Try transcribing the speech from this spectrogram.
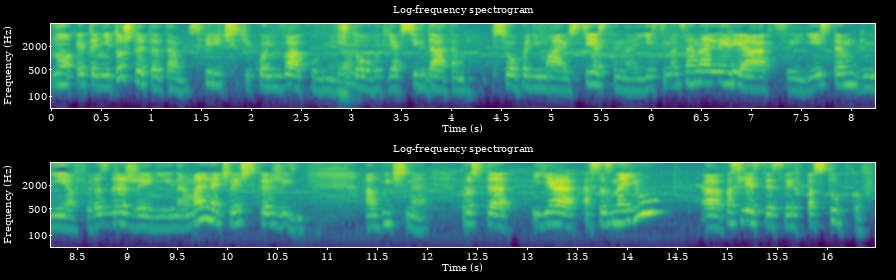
Но это не то, что это там сферический конь в вакууме, да. что вот я всегда там все понимаю. Естественно, есть эмоциональные реакции, есть там гнев и раздражение, и нормальная человеческая жизнь обычная. Просто я осознаю а, последствия своих поступков,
